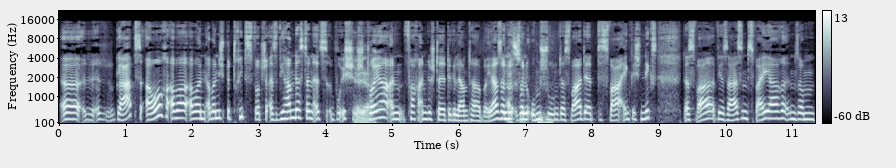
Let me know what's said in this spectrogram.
Äh, gab's auch, aber, aber, aber nicht Betriebswirtschaft. Also wir haben das dann als, wo ich ja. Steuerfachangestellte gelernt habe, ja, so eine, so, eine Umschulung. Das war der, das war eigentlich nix. Das war, wir saßen zwei Jahre in so einem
